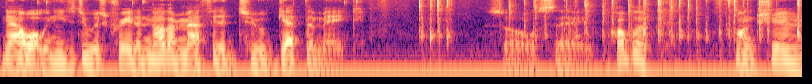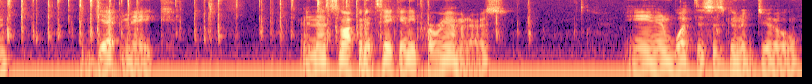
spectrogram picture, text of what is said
Now what we need to do is create another method to get the make. So we'll say public function get make and that's not going to take any parameters. And what this is going to do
